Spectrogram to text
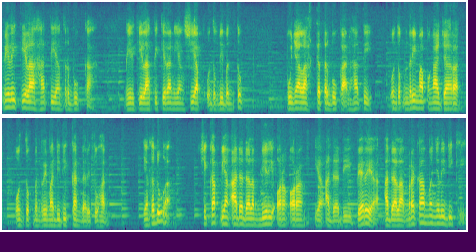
Milikilah hati yang terbuka. Milikilah pikiran yang siap untuk dibentuk. Punyalah keterbukaan hati untuk menerima pengajaran, untuk menerima didikan dari Tuhan. Yang kedua, sikap yang ada dalam diri orang-orang yang ada di Berea adalah mereka menyelidiki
